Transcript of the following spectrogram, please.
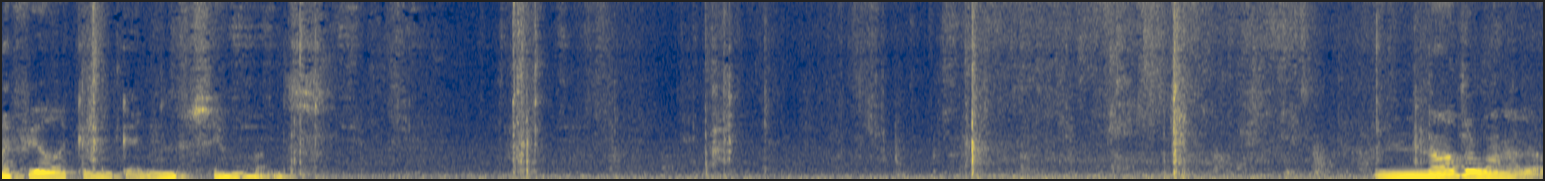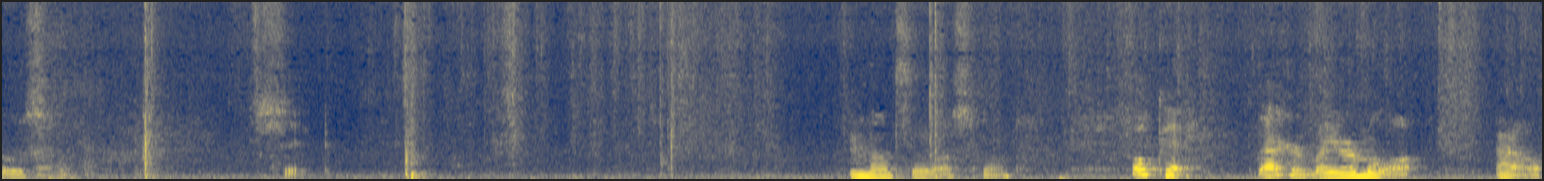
I feel like I'm getting the same ones. Another one of those. Sick. And that's the last one. Okay, that hurt my arm a lot. Ow.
